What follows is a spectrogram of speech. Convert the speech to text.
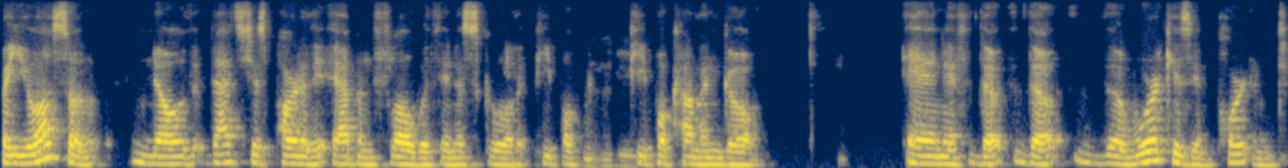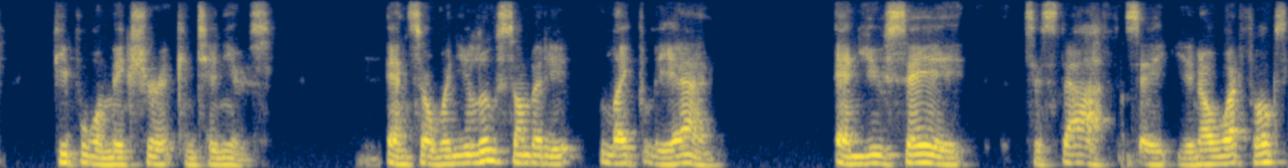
but you also know that that's just part of the ebb and flow within a school that people mm-hmm. people come and go and if the the the work is important people will make sure it continues. And so when you lose somebody like Leanne and you say to staff, say, you know what, folks,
